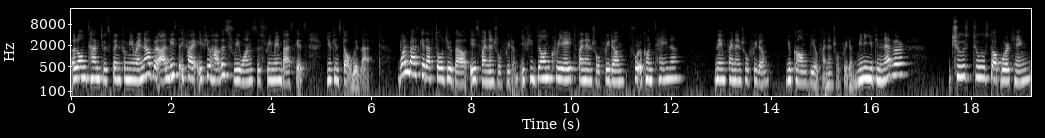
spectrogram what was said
a long time to explain for me right now, but at least if I if you have the three ones, the three main baskets, you can start with that. One basket I've told you about is financial freedom. If you don't create financial freedom through a container named financial freedom, you can't build financial freedom. Meaning you can never choose to stop working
